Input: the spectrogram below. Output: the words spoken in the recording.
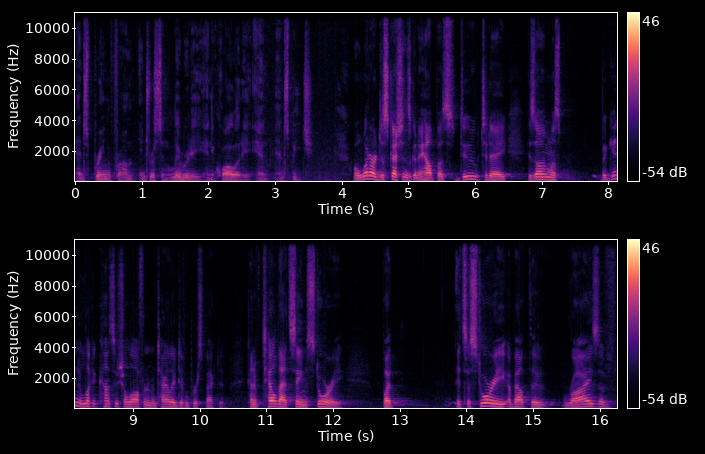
and spring from interest in liberty and equality and, and speech? Well, what our discussion is going to help us do today is almost begin to look at constitutional law from an entirely different perspective, kind of tell that same story, but it's a story about the rise of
